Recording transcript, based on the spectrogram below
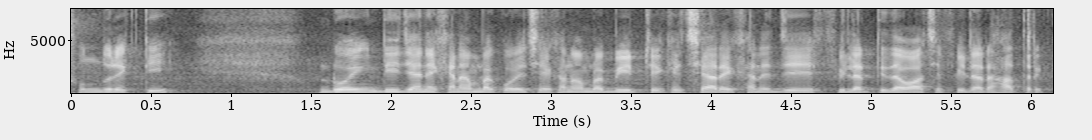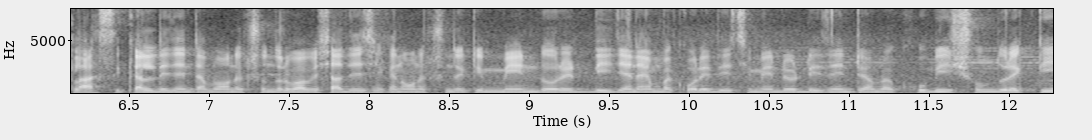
সুন্দর একটি ড্রয়িং ডিজাইন এখানে আমরা করেছি। এখানে আমরা বিট রেখেছি আর এখানে যে ফিলারটি দেওয়া আছে ফিলার হাতের ক্লাসিক্যাল ডিজাইনটা আমরা অনেক সুন্দরভাবে সাজিয়েছি। এখানে অনেক সুন্দর একটি মেন ডোরের ডিজাইন আমরা করে দিয়েছি। মেন ডোর ডিজাইনটি আমরা খুবই সুন্দর একটি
